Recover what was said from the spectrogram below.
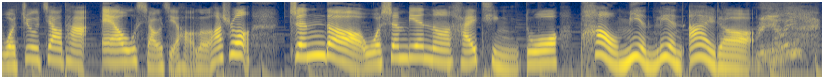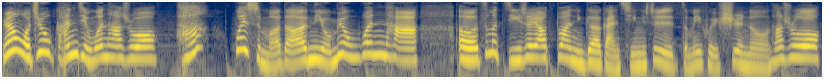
我就叫他 L 小姐好了。他说真的，我身边呢还挺多泡面恋爱的。然后我就赶紧问他说啊？为什么的？你有没有问他？呃，这么急着要断一个感情是怎么一回事呢？他说，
